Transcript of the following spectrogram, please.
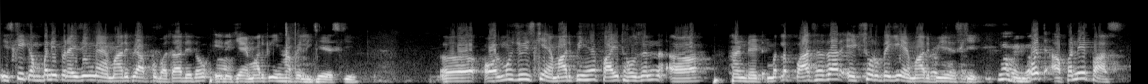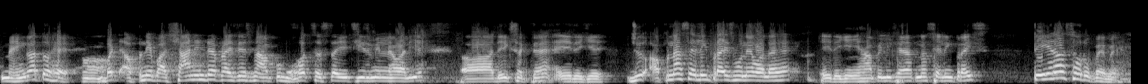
इसकी कंपनी प्राइसिंग मैं एमआरपी आपको बता देता हूँ। ये हाँ। देखिए एमआरपी यहाँ पे लिखिए इसकी। ऑलमोस्ट जो इसकी एमआरपी है फाइव थाउज़ेंड हंड्रेड मतलब पाँच हज़ार एक सौ रुपए की एमआरपी है इसकी। बट अपने पास महँगा तो है हाँ। बट अपने पास शान इंटरप्राइजेस में आपको बहुत सस्ता ये चीज़ मिलने वाली है। देख सकते हैं ये देखिए जो अपना सेलिंग प्राइस होने वाला है ये देखिए यहाँ पे लिखा है अपना सेलिंग प्राइस तेरह सौ रुपए में।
